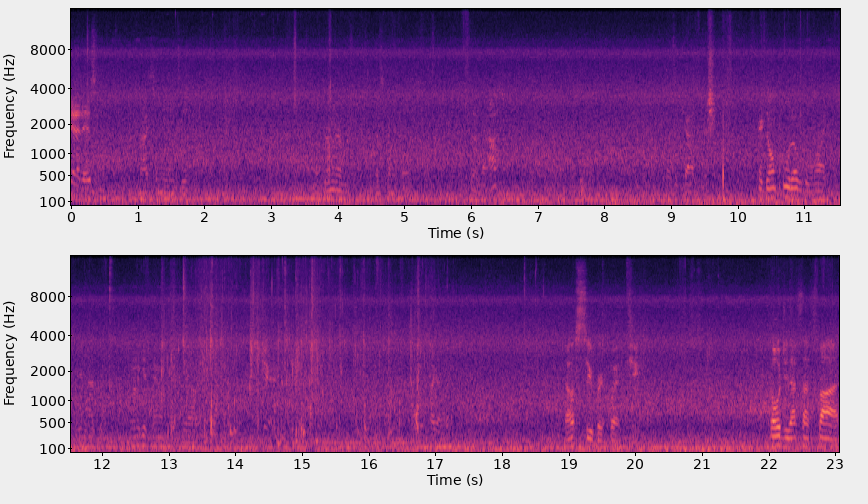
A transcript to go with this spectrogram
Yeah, it is. Nice and easy. That's kind of cool. That's a catfish. Hey, don't pull it over the line. You're gonna have to. I'm gonna get down. Get down. That was super quick. Told you that's that spot.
